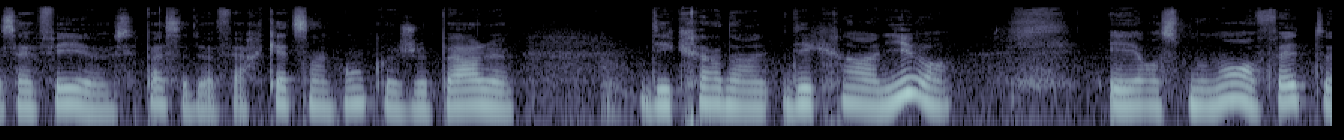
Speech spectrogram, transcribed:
ça fait, je sais pas, ça doit faire 4-5 ans que je parle d'écrire un, livre. Et en ce moment, en fait,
